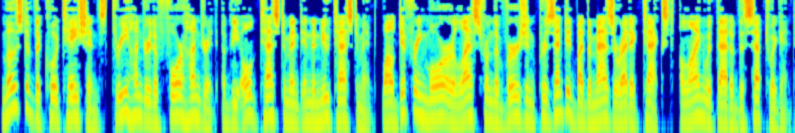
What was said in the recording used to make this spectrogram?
Most of the quotations 300 of, 400 of the Old Testament in the New Testament, while differing more or less from the version presented by the Masoretic text, align with that of the Septuagint.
